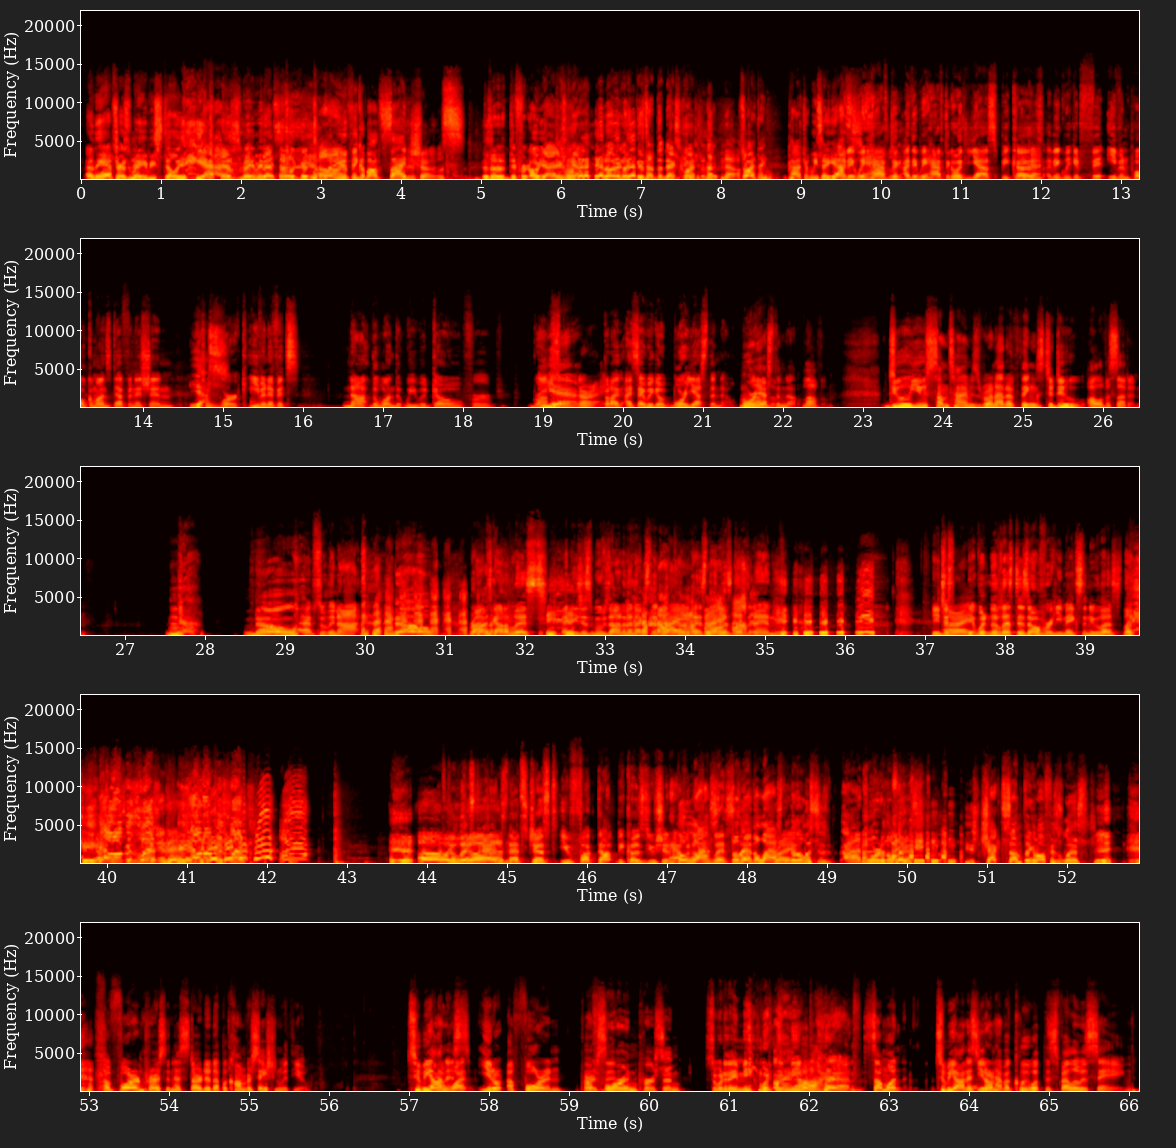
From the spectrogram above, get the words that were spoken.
And the answer is maybe still yes. Maybe that's still a good time. what do you think about sideshows? Is that a different? Oh yeah, yeah. And I was like, is that the next question? No. So I think Patrick, we say yes. I think we have Problem. to. I think we have to go with yes because Okay. I think we could fit even Pokemon's definition Yes. to work, even if it's not the one that we would go for. Rob's Yeah. Spirit. All right. but I, I say we go more yes than no. more Love yes them. than no. Love them. Do you sometimes run out of things to do all of a sudden? No, Absolutely not. no. Rob's got a list, and he just moves on to the next thing on that Right, list. That list doesn't end. He just All right. he- when the list is over, he makes a new list. Look, he's He got a held up his of list. He held up his list. Oh If the my list God. ends, that's just you fucked up because you should have The another last, list. the, yeah, the last Right. thing on the list is add more to the list. He's checked something off his list. a foreign person has started up a conversation with you. To be honest, what? you don't a foreign person. A foreign person. so what do they mean? What do they mean by that? someone to be honest, you don't have a clue what this fellow is saying.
